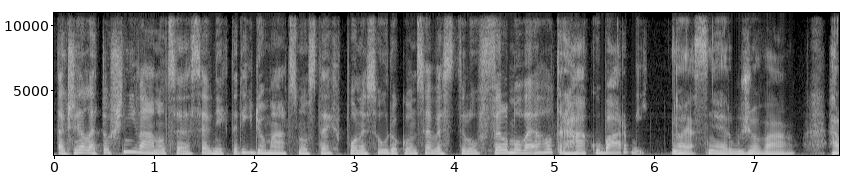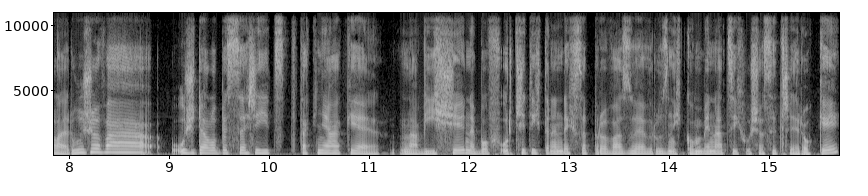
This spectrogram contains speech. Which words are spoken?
Takže letošní Vánoce se v některých domácnostech ponesou dokonce ve stylu filmového trháku Barbie. No jasně, růžová. Hele, růžová už dalo by se říct tak nějak je na výši, nebo v určitých trendech se provazuje v různých kombinacích už asi tři roky.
